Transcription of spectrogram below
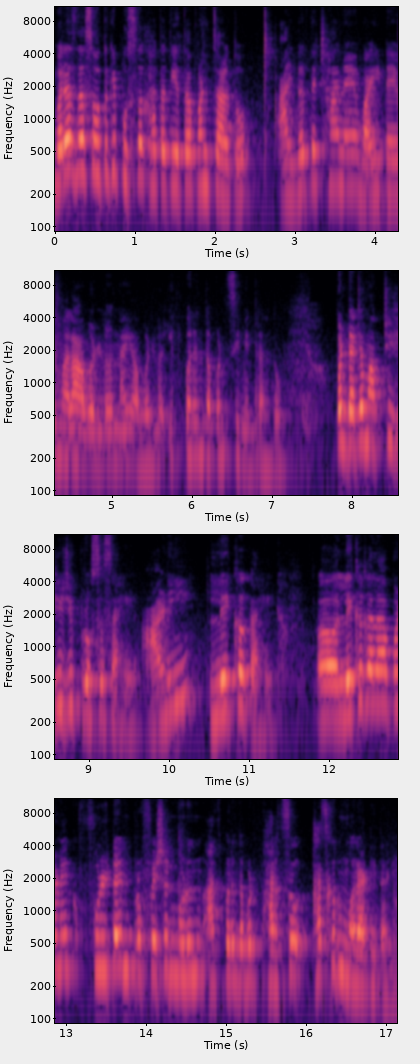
बऱ्याचदा असं होतं की पुस्तक हातात येतं आपण चालतो. आयदर ते छान आहे वाईट आहे मला आवडलं नाही आवडलं इथपर्यंत आपण सीमित राहतो. पण त्याच्या मागची ही जी प्रोसेस आहे आणि लेखक आहे लेखकाला आपण एक फुल टाईम प्रोफेशन म्हणून आजपर्यंत आपण फारसं खास करून मराठीत आणि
